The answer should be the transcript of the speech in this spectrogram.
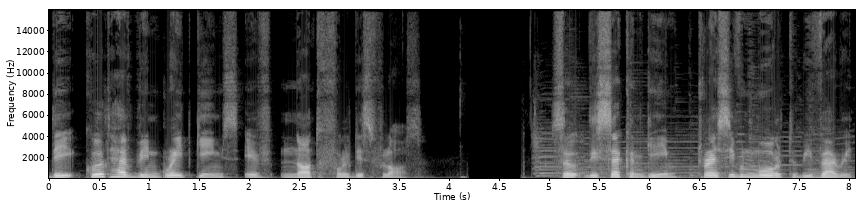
They could have been great games if not for these flaws. So the second game tries even more to be varied,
